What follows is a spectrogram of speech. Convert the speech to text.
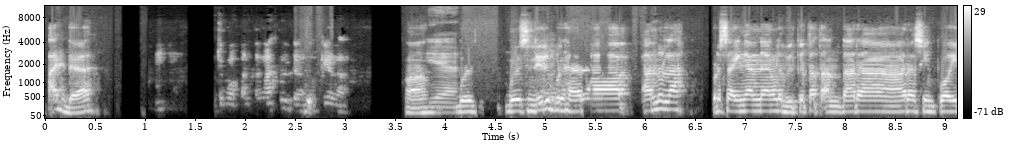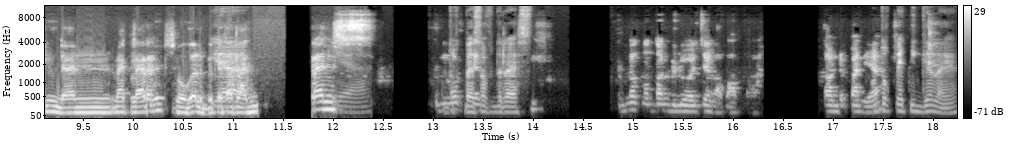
ada. Untuk papan tengah tuh udah oke lah. Hah, Iya. gue gue sendiri berharap anu lah persaingan yang lebih ketat antara Racing Point dan McLaren semoga lebih Iya. ketat lagi. Friends, Iya. Untuk Renault best ya, of the rest. Renault nonton dulu aja nggak apa-apa. Tahun depan ya. Untuk P3 lah ya.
